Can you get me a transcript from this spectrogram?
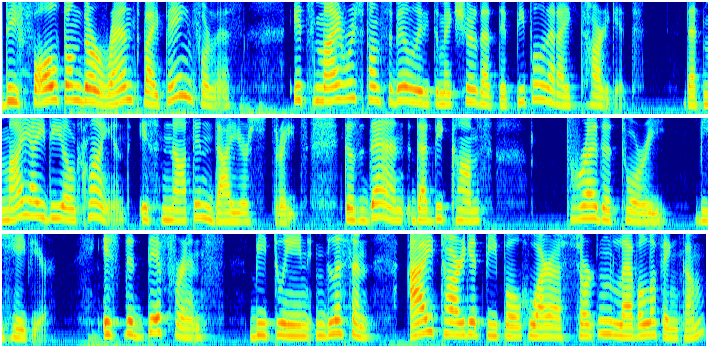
default on their rent by paying for this, it's my responsibility to make sure that the people that I target, that my ideal client is not in dire straits, because then that becomes predatory behavior. It's the difference between, listen, I target people who are a certain level of income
